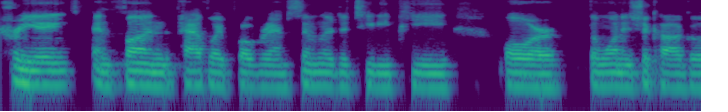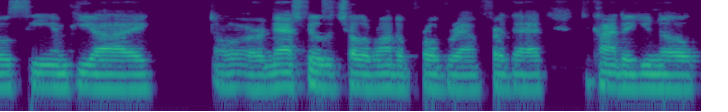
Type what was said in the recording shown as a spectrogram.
create and fund pathway programs similar to TDP or the one in Chicago, CMPI, or Nashville's Accelerando program for that to kind of, you know,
